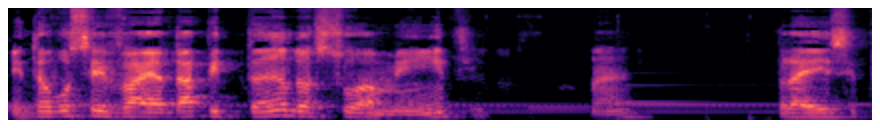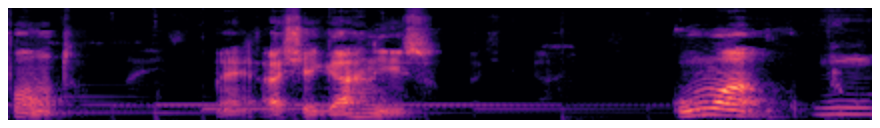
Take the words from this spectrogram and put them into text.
Então você vai adaptando a sua mente né, para esse ponto, né, a chegar nisso. Uma, e,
